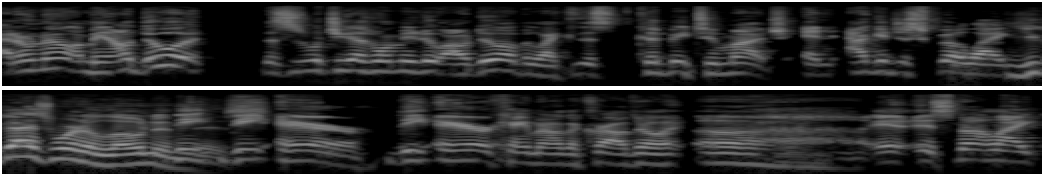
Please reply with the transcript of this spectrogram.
I don't know. I mean, I'll do it this is what you guys want me to do. I'll do it, but like this could be too much. And I could just feel like you guys weren't alone in the, this. The air, the air came out of the crowd. They're like, ugh. It, it's not like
